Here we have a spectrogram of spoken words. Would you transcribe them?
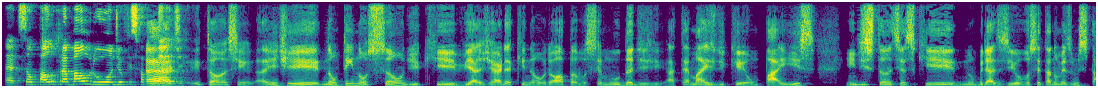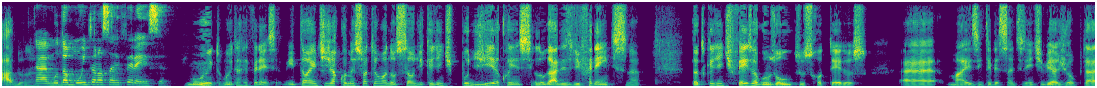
é, de São Paulo para Bauru, onde eu fiz faculdade. É, então, assim, a gente não tem noção de que viajar aqui na Europa você muda de até mais de que um país em distâncias que no Brasil você está no mesmo estado, né? É, muda muito a nossa referência. Muito, muita referência. Então a gente já começou a ter uma noção de que a gente podia conhecer lugares diferentes, né? Tanto que a gente fez alguns outros roteiros é, mais interessantes. A gente viajou para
